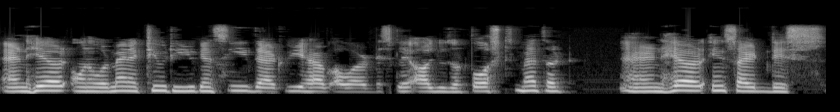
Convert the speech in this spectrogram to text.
And here on our main activity you can see that we have our display all user posts method and here inside this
